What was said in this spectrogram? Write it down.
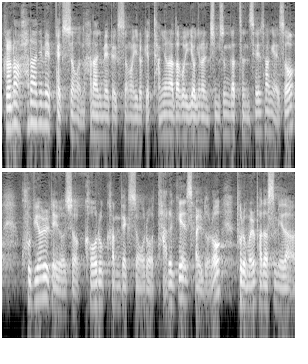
그러나 하나님의 백성은 하나님의 백성은 이렇게 당연하다고 여기는 짐승 같은 세상에서 구별되어서 거룩한 백성으로 다르게 살도록 부름을 받았습니다.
